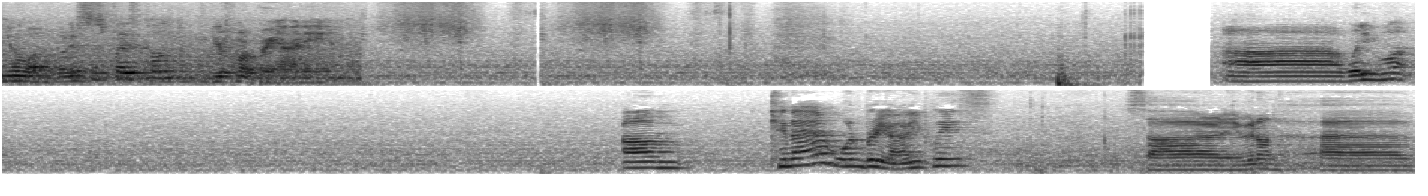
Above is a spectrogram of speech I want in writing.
Yo, what? What is this place called? Beautiful biryani. Uh, what do you want? Um, can I have one biryani, please? Sorry, we don't have.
